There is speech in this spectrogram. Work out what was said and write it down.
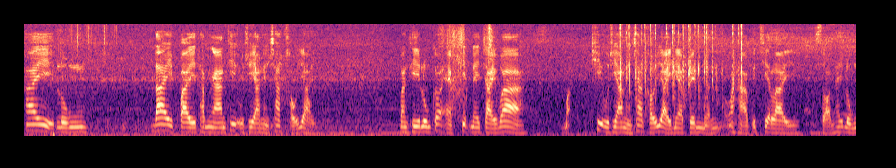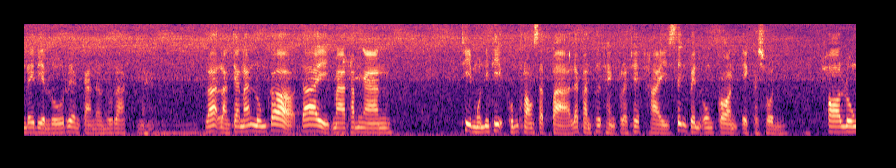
ให้ลุงได้ไปทำงานที่อุทยานแห่งชาติเขาใหญ่ บางทีลุงก็แอบคิดในใจว่าที่อุทยานแห่งชาติเขาใหญ่เนี่ยเป็นเหมือนมหาวิทยาลัย สอนให้ลุงได้เรียนรู้เรื่องการอนุรักษ์นะฮะและหลังจากนั้นลุงก็ได้มาทำงานที่มูลนิธิคุ้มครองสัตว์ป่า และพันธุ์พืชแห่งประเทศไทย ซึ่งเป็นองค์กรเอกชน พอลุง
